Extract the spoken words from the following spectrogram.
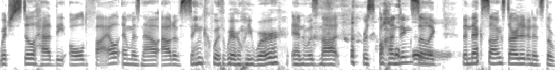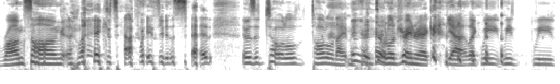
which still had the old file and was now out of sync with where we were and was not responding. So like oh. the next song started and it's the wrong song and like it's halfway through the set. It was a total total nightmare. a total train wreck. yeah, like we we we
